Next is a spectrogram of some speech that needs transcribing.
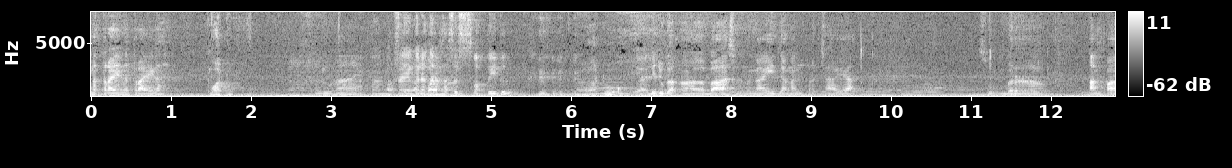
ngetray ngetray kah Waduh. Aduh hai. Gara-gara kasus waktu itu? Waduh. ya dia juga eh, bahas mengenai jangan percaya sumber tanpa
